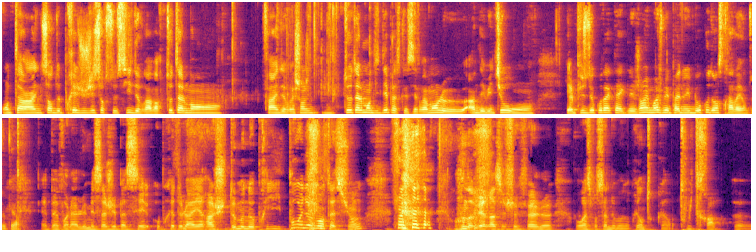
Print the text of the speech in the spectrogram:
ont, ont un- une sorte de préjugé sur ceci, ils devraient avoir totalement, enfin, ils devraient changer totalement d'idée parce que c'est vraiment le, un des métiers où on- il y a le plus de contact avec les gens. Et moi, je m'épanouis beaucoup dans ce travail, en tout cas. Eh ben voilà, le message est passé auprès de la RH de Monoprix pour une augmentation. on enverra ce shuffle euh, au responsable de Monoprix, en tout cas on tweetera euh,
